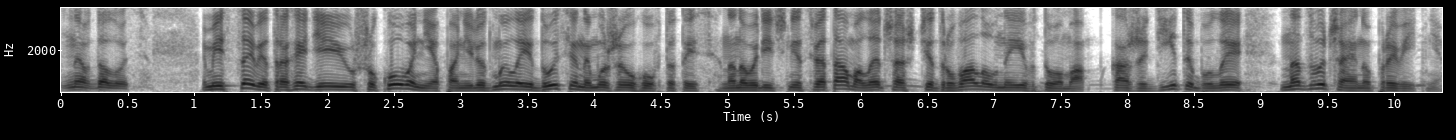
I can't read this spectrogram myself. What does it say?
не вдалося. Місцеві трагедією шоковані. Пані Людмила і досі не може оговтатись. На новорічні свята малеча щедрувала у неї вдома. Каже, діти були надзвичайно привітні.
